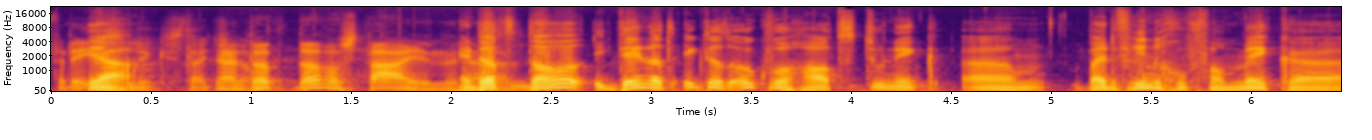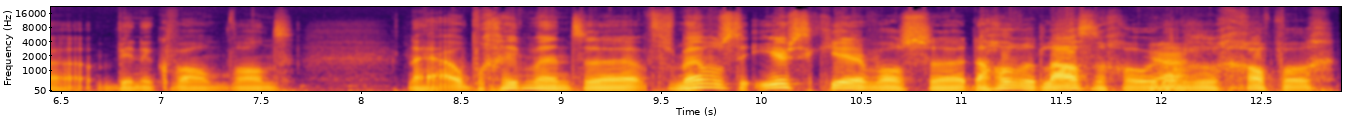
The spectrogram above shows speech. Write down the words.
Vreselijk is dat, Ja, joh. dat, dat was taai En inderdaad. dat, dat, ik denk dat ik dat ook wel had toen ik ehm, bij de vriendengroep van Mick eh, binnenkwam. Want nou ja, op een gegeven moment, eh, volgens mij was het de eerste keer, was, eh, daar hadden we het laatst nog over, Ja. dat was wel grappig.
